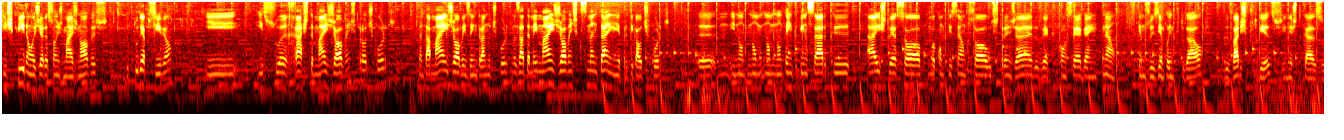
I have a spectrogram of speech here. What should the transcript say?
inspiram as gerações mais novas de que tudo é possível e isso arrasta mais jovens para o desporto. Portanto, há mais jovens a entrar no desporto, mas há também mais jovens que se mantêm a praticar o desporto e não, não, não, não tem que pensar que ah, isto é só uma competição que só os estrangeiros é que conseguem. Não, temos o exemplo em Portugal de vários portugueses, e neste caso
